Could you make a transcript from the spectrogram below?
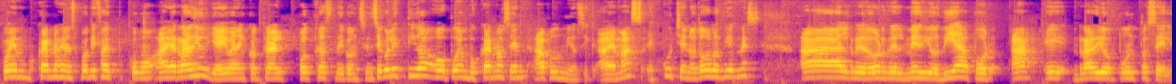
pueden buscarnos en Spotify como AE Radio y ahí van a encontrar el podcast de Conciencia Colectiva o pueden buscarnos en Apple Music. Además, escúchenos todos los viernes alrededor del mediodía por aeradio.cl.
